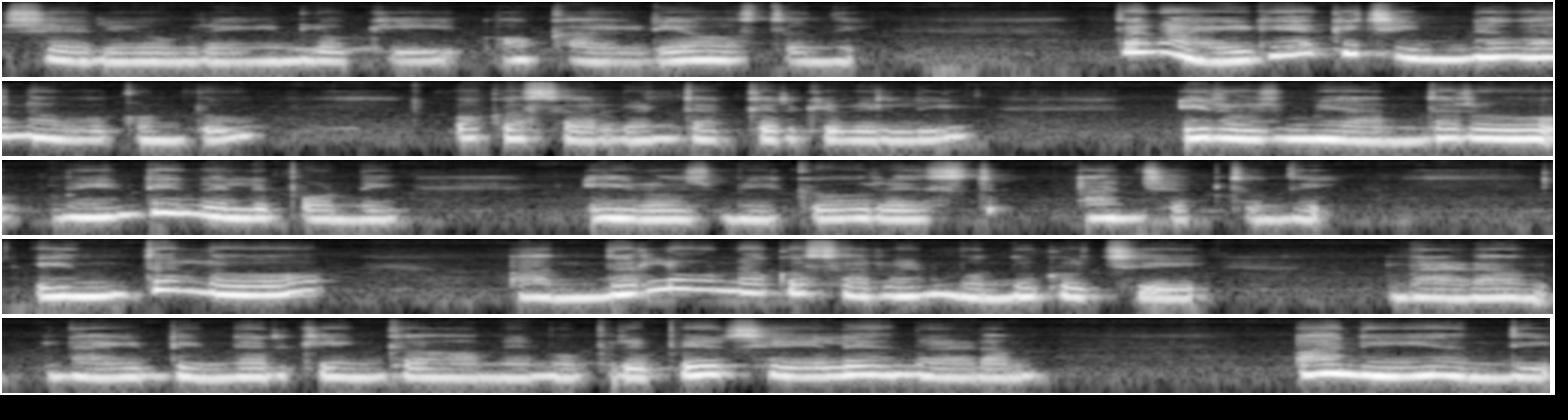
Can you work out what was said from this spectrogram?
షరియు బ్రెయిన్లోకి ఒక ఐడియా వస్తుంది. తన ఐడియాకి చిన్నగా నవ్వుకుంటూ ఒక సర్వెంట్ దగ్గరికి వెళ్ళి ఈరోజు మీ అందరూ మీ ఇంటికి వెళ్ళిపోండి ఈరోజు మీకు రెస్ట్ అని చెప్తుంది. ఇంతలో అందరిలో ఉన్న ఒక సర్వెంట్ ముందుకొచ్చి మేడం నైట్ డిన్నర్కి ఇంకా మేము ప్రిపేర్ చేయలేదు మేడం అని అంది.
